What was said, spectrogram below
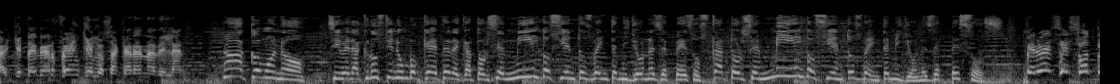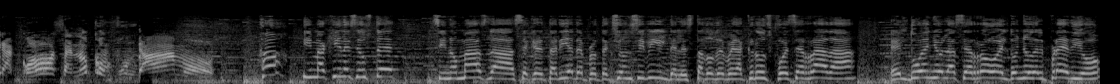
hay que tener fe en que lo sacarán adelante. Ah, ¿cómo no? Si Veracruz tiene un boquete de 14.220 millones de pesos. 14.220 millones de pesos. Pero esa es otra cosa, no confundamos. Ah, imagínese usted, si nomás la Secretaría de Protección Civil del Estado de Veracruz fue cerrada, el dueño la cerró, el dueño del predio,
